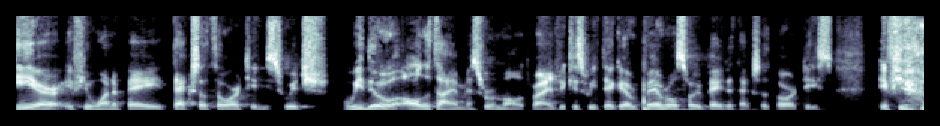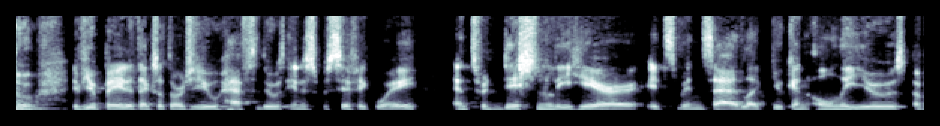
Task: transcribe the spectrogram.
here, if you want to pay tax authorities, which we do all the time as remote, right? Because we take our payroll, so we pay the tax authorities. If you if you pay the tax authority, you have to do it in a specific way. And traditionally, here it's been said like you can only use a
